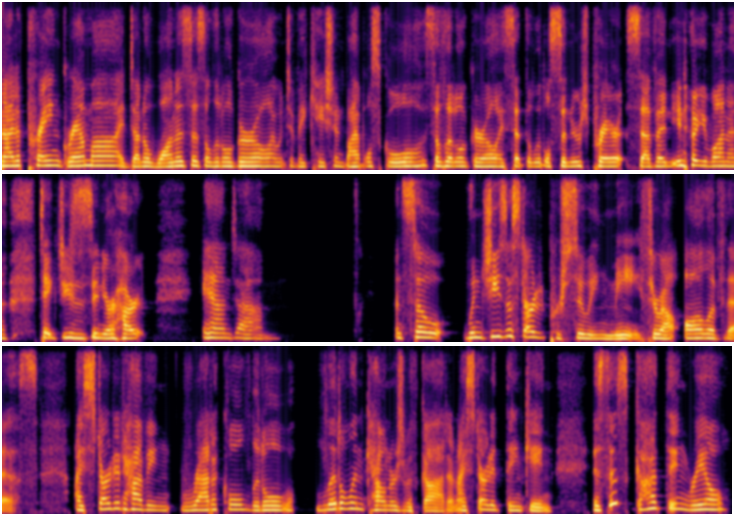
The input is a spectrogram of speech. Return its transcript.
And I had a praying grandma. I'd done Awanas as a little girl. I went to vacation Bible school as a little girl. I said the little sinner's prayer at seven. You know, you want to take Jesus in your heart. And, um, and so when Jesus started pursuing me throughout all of this, I started having radical little little encounters with God and I started thinking, is this God thing real?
